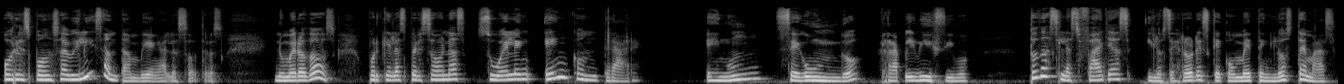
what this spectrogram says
o responsabilizan también a los otros. Número dos, porque las personas suelen encontrar en un segundo, rapidísimo, todas las fallas y los errores que cometen los demás,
